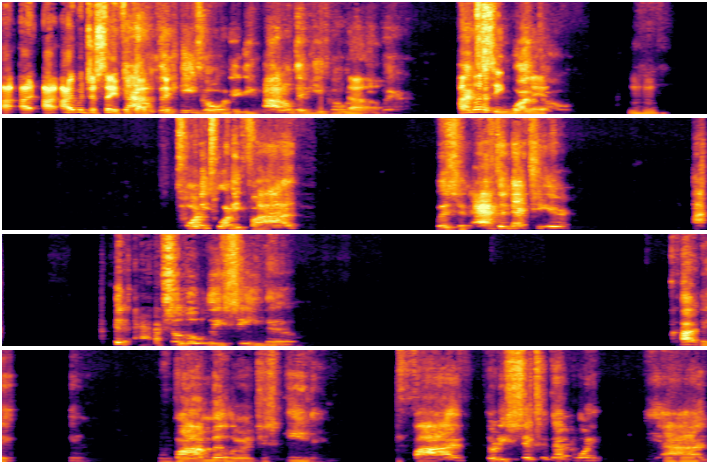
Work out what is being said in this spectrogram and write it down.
I, I I would just say if Yeah, I don't think he's going any. I don't think he's going No. anywhere. I unless he what, though, Mhm. 2025. Listen, after next year, I can absolutely see them cutting Von Miller and just eating. Five, 36 at that point. Yeah, Mm-hmm.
